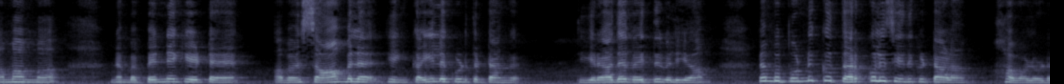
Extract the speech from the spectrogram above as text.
ஆமாம்மா நம்ம பெண்ணை கேட்டேன் அவன் சாம்பலை என் கையில் கொடுத்துட்டாங்க. தீராத வைத்து வெளியாம் நம்ம பொண்ணுக்கு தற்கொலை செய்துக்கிட்டாளாம் அவளோட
